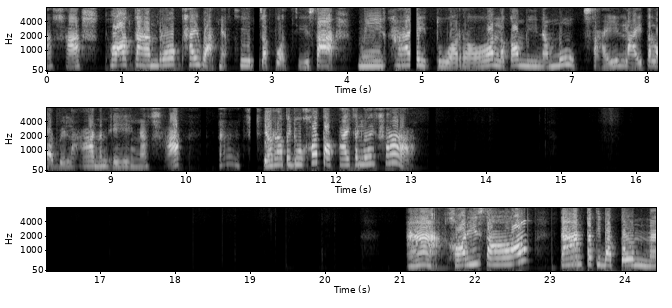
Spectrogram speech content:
นะคะ เพราะอาการโรคไข้หวัดเนี่ยคือจะปวดศีรษะ มีไข้ตัวร้อน แล้วก็มีน้ำมูกใสไหลตลอดเวลานั่นเองนะคะอ่าเดี๋ยวเราไปดูข้อต่อไปกันเลยค่ะ อ่าข้อที่สองการปฏิบัติตนใน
